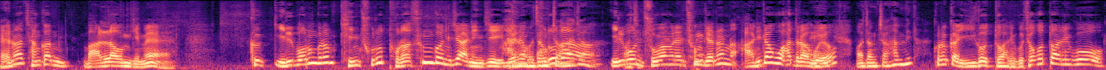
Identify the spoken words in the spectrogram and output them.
엔화 잠깐 말 나온 김에 그 일본은 그럼 긴축으로 돌아선 건지 아닌지 왜냐하면 그러다 일본 맞아. 중앙은행 총재는 아니라고 하더라고요. 네, 어정쩡합니다. 그러니까 이것도 아니고 저것도 아니고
